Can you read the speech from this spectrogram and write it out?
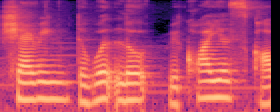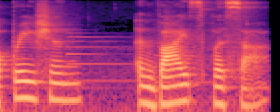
Sharing the workload requires cooperation and vice versa.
